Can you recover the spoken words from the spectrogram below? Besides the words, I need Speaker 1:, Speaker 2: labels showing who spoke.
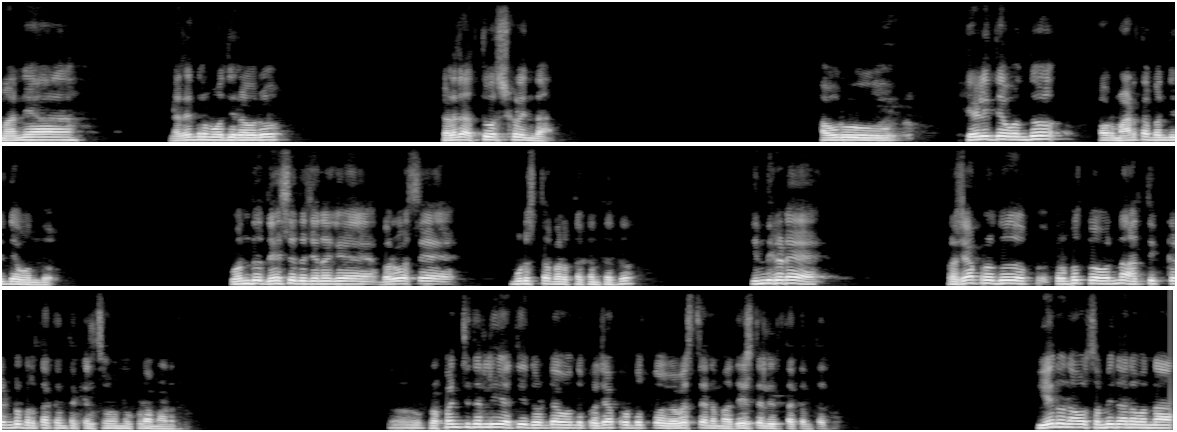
Speaker 1: ಮಾನ್ಯ ನರೇಂದ್ರ ಮೋದಿರವರು ಕಳೆದ ಹತ್ತು ವರ್ಷಗಳಿಂದ ಅವರು ಹೇಳಿದ್ದೇ ಒಂದು, ಅವ್ರು ಮಾಡ್ತಾ ಬಂದಿದ್ದೇ ಒಂದು. ಒಂದು ದೇಶದ ಜನಗೆ ಭರವಸೆ ಮೂಡಿಸ್ತಾ ಬರತಕ್ಕಂಥದ್ದು. ಹಿಂದ್ಗಡೆ ಪ್ರಜಾಪ್ರಭು, ಪ್ರಭುತ್ವವನ್ನು ಹತ್ತಿಕ್ಕೊಂಡು ಬರ್ತಕ್ಕಂಥ ಕೆಲಸವನ್ನು ಕೂಡ ಮಾಡಿದ್ರು. ಪ್ರಪಂಚದಲ್ಲಿ ಅತಿ ದೊಡ್ಡ ಒಂದು ಪ್ರಜಾಪ್ರಭುತ್ವ ವ್ಯವಸ್ಥೆ ನಮ್ಮ ದೇಶದಲ್ಲಿ ಇರ್ತಕ್ಕಂಥದ್ದು. ಏನು ನಾವು ಸಂವಿಧಾನವನ್ನ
